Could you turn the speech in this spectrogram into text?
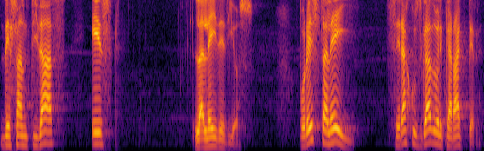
de santidad es la ley de Dios. Por esta ley será juzgado el carácter.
